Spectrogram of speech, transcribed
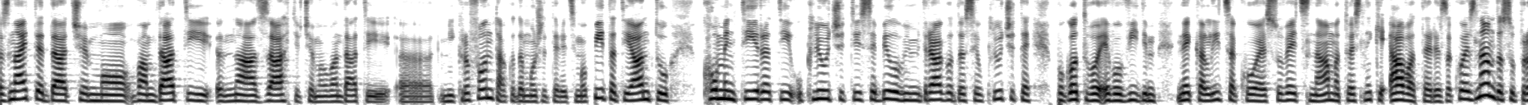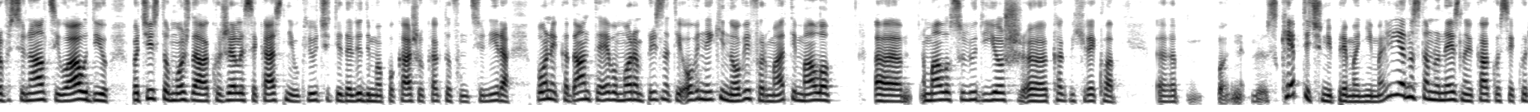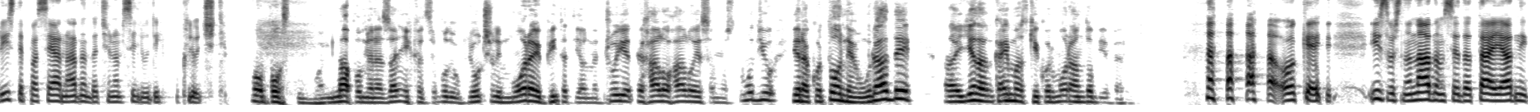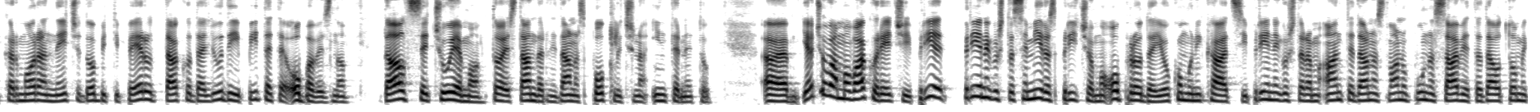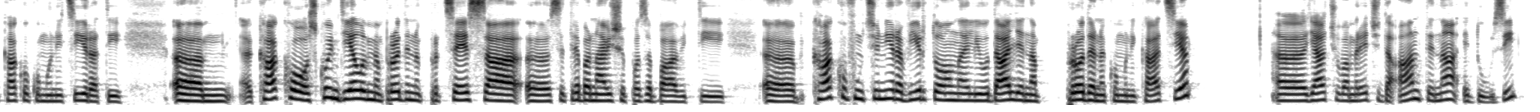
Znajte da ćemo vam dati na zahtjev ćemo vam dati mikrofon, tako da možete recimo pitati Antu, komentirati, uključiti se. Bilo bi mi drago da se uključite, pogotovo evo vidim neka lica koja su već s nama, to jest neke avatare za koje znam da su profesionalci u audiju, pa čisto možda ako žele se kasnije uključiti da ljudima pokažu kako to funkcionira. Ponekad Ante, evo moram priznati, ovi neki novi formati malo, malo su ljudi još, uh, kak bih rekla, skeptični prema njima ili jednostavno ne znaju kako se koriste, pa se ja nadam da će nam se ljudi uključiti. O, napomena za njih kad se budu uključili, moraju pitati jel me čujete, halo, halo, jesam u studiju, jer ako to ne urade, jedan kajmanski kormoran dobije perut. ok, izvrsno. Nadam se da taj jadni karmoran neće dobiti perut, tako da ljudi pitajte obavezno da li se čujemo. To je standardni danas poklič na internetu. ja ću vam ovako reći, prije, prije nego što se mi raspričamo o prodaji, o komunikaciji, prije nego što nam Ante danas stvarno puno savjeta da o tome kako komunicirati, kako, s kojim dijelovima prodajnog procesa e, se treba najviše pozabaviti, e, kako funkcionira virtualna ili udaljena prodajna komunikacija, e, ja ću vam reći da Ante na Eduzi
